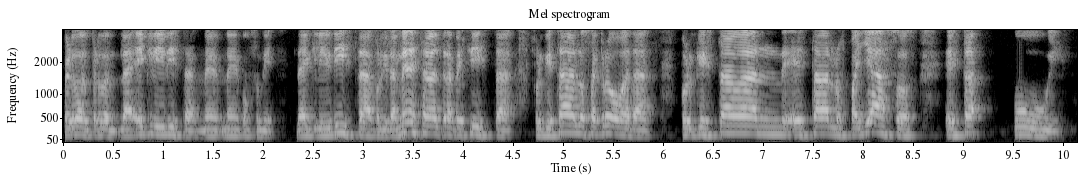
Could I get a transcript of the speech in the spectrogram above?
perdón, perdón, la equilibrista, me, confundí. La equilibrista, porque también estaba el trapecista, porque estaban los acróbatas, porque estaban, estaban los payasos, está... Uy,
